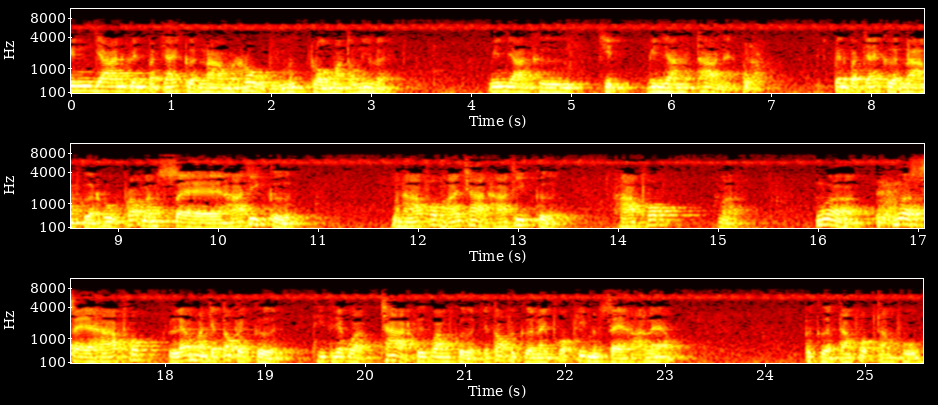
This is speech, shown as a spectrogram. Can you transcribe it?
วิญญาณเป็นปัจจัยเกิดนามรูปมันโผล่มาตรงนี้เลย วิญญาณคือจิตวิญญาณธาตุเนี่ยเป็นปัจจัยเกิดนามเกิดรูป เพราะมันแสหาที่เกิด มันหาพบหาชาติหาที่เกิด หาพบมาเมื่อเมื่อแสหาพบแล้วมันจะต้องไปเกิด ที่เรียกว่าชาติคือความเกิด จะต้องไปเกิดในภพที่มันแสหาแล้ว ไปเกิดตามภพตามภูมิ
